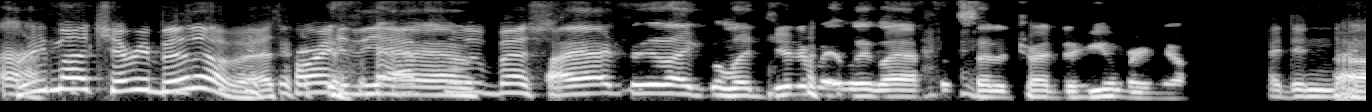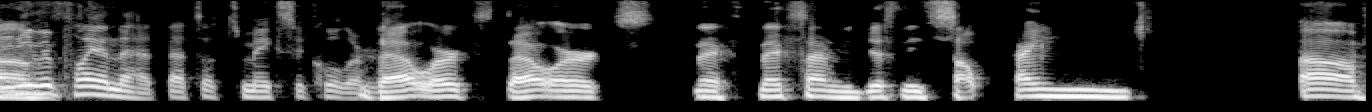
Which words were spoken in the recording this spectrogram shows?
Pretty much every bit of it. That's probably the I am- absolute best. I actually like legitimately laughed instead of tried to humor you. I didn't. I didn't Um, even plan that. That's what makes it cooler. That works. That works. Next next time you just need something. Um.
